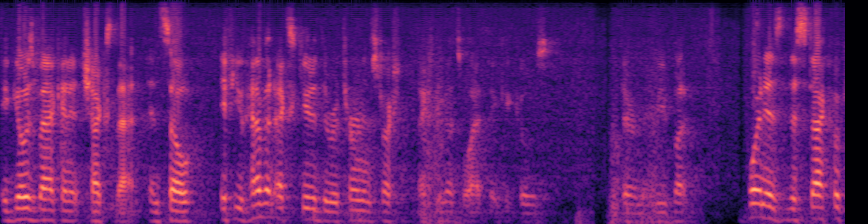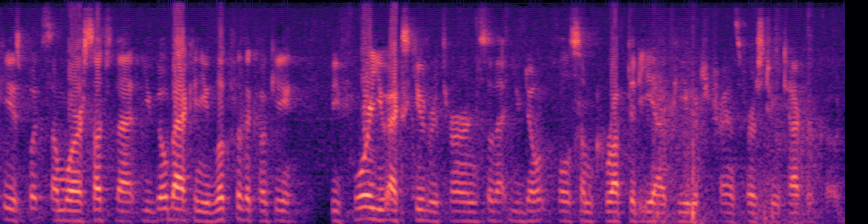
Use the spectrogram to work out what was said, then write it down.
it goes back and it checks that. And so if you haven't executed the return instruction, actually that's why I think it goes there maybe, but point is the stack cookie is put somewhere such that you go back and you look for the cookie before you execute return so that you don't pull some corrupted EIP which transfers to attacker code.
